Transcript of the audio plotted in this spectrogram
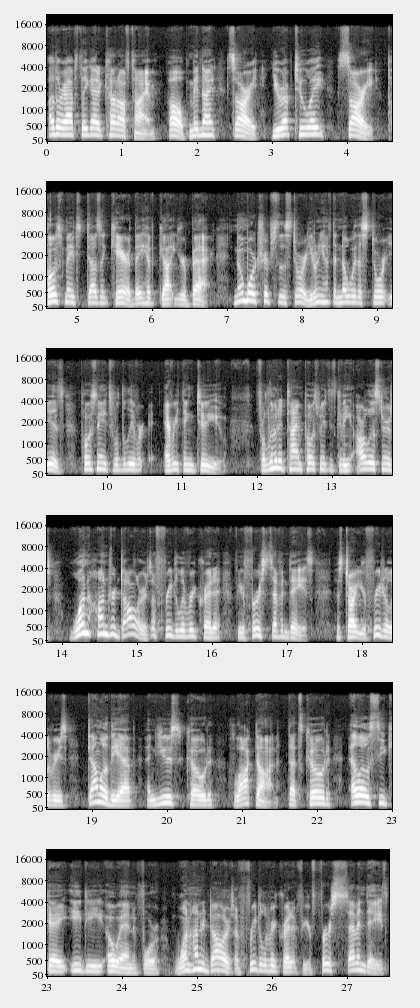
Other apps, they got a cutoff time. Oh, midnight? Sorry. You're up too late? Sorry. Postmates doesn't care. They have got your back. No more trips to the store. You don't even have to know where the store is. Postmates will deliver everything to you. For limited time, Postmates is giving our listeners $100 of free delivery credit for your first seven days. To start your free deliveries, download the app and use code locked on. That's code L O C K E D O N for $100 of free delivery credit for your first seven days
